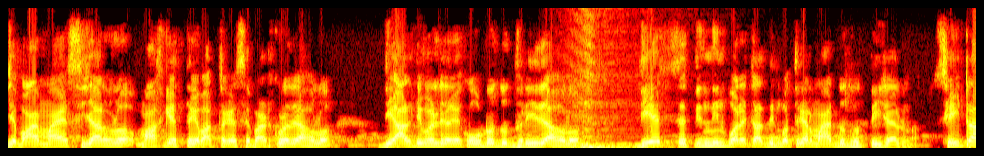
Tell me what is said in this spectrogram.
যে মায়ের সিজার হলো, মাকে থেকে বাচ্চাকে সেপারেট করে দেওয়া হলো, দিয়ে আলটিমেটলি তাকে কৌটো দুধ ধরিয়ে দেওয়া হলো, দিয়ে সে তিন দিন পরে, চার দিন পর থেকে আর মায়ের দুধ ধরতেই চাইল না। সেইটা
